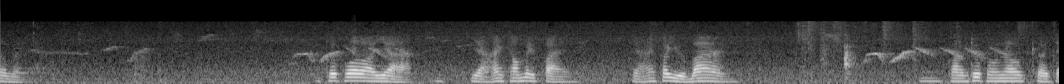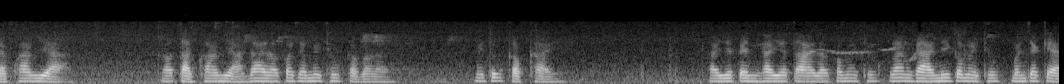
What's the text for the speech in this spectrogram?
ทำไมทุกข์เพราะว่าอยาก อยากให้เขาไม่ไป อยากให้เขาอยู่บ้าน ความทุกข์ของเราเกิดจากความอยาก เราตัดความอยากได้เราก็จะไม่ทุกข์กับอะไร ไม่ทุกข์กับใคร ใครจะเป็นใครจะตายเราก็ไม่ทุกข์ร่างกายนี้ก็ไม่ทุกข์มันจะแก่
